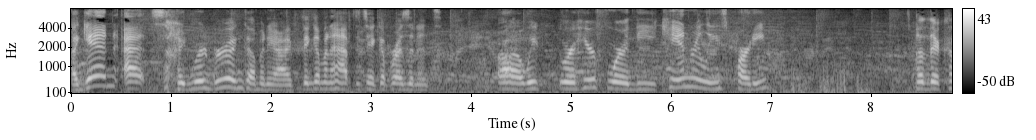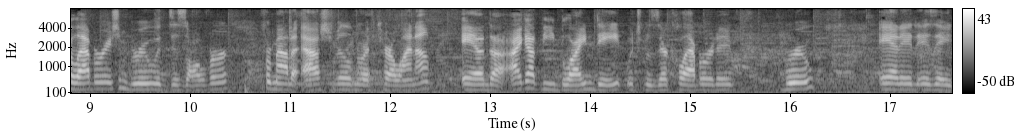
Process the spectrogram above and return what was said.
Again at Sideward Brewing Company. I think I'm going to have to take up residence. Uh, we, we're here for the can release party of their collaboration brew with Dissolver from out of Asheville, North Carolina. And uh, I got the blind date, which was their collaborative brew. And it is a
